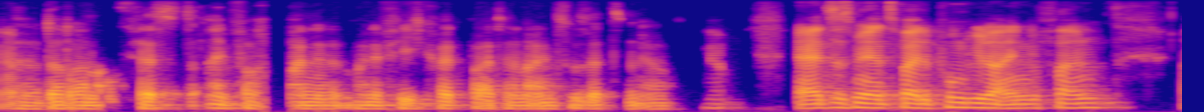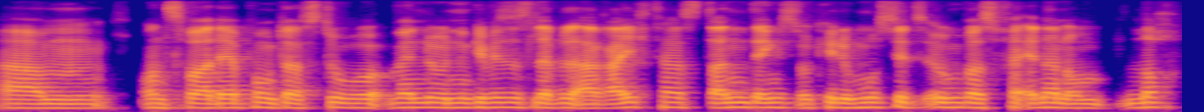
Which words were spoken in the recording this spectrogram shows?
ja. äh, daran auch fest, einfach meine, meine Fähigkeit weiterhin einzusetzen. Ja. ja. Ja. jetzt ist mir der zweite Punkt wieder eingefallen. Ähm, und zwar der Punkt, dass du, wenn du ein gewisses Level erreicht hast, dann denkst, okay, du musst jetzt irgendwas verändern, um noch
